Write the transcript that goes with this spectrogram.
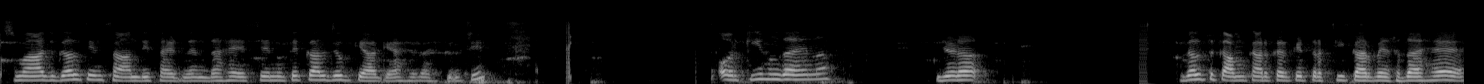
ਸਮਾਜ ਗਲਤ ਇਨਸਾਨ ਦੀ ਸਾਈਡ ਲੈਂਦਾ ਹੈ। ਇਸੇ ਨੂੰ ਤੇ ਕਲਯੁਗ ਕਿਹਾ ਗਿਆ ਹੈ ਵਾਹਿਗੁਰੂ ਜੀ। ਔਰ ਕੀ ਹੁੰਦਾ ਹੈ ਨਾ, ਜਿਹੜਾ ਗਲਤ ਕੰਮ ਕਰ ਕਰਕੇ ਤਰੱਕੀ ਕਰ ਬੈਠਦਾ ਹੈ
